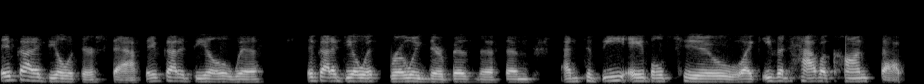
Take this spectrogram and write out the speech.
They've got to deal with their staff. They've got to deal with they've got to deal with growing their business and and to be able to like even have a concept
